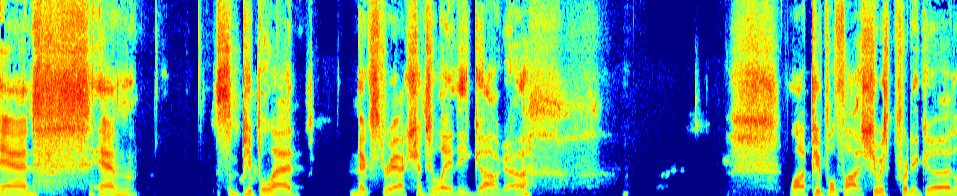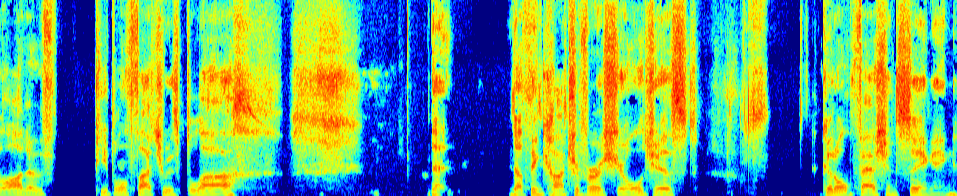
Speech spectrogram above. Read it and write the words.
And and some people had mixed reaction to Lady Gaga. A lot of people thought she was pretty good. A lot of people thought she was blah. That nothing controversial, just good old fashioned singing.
